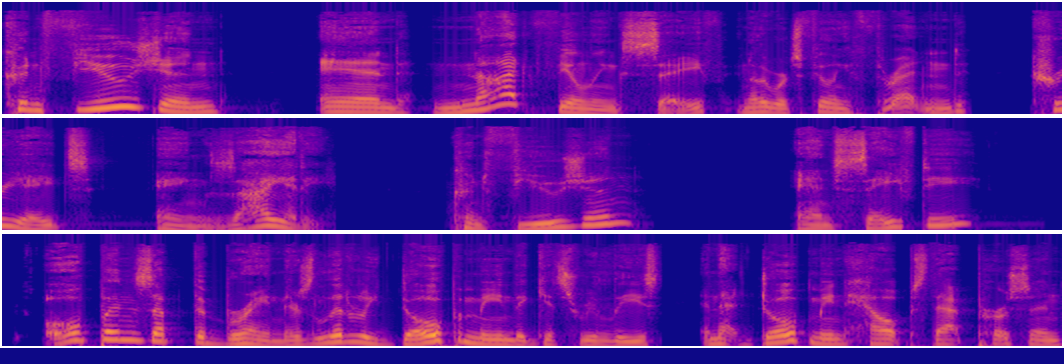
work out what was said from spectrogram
Confusion and not feeling safe, in other words, feeling threatened, creates anxiety. Confusion and safety opens up the brain. There's literally dopamine that gets released, and that dopamine helps that person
